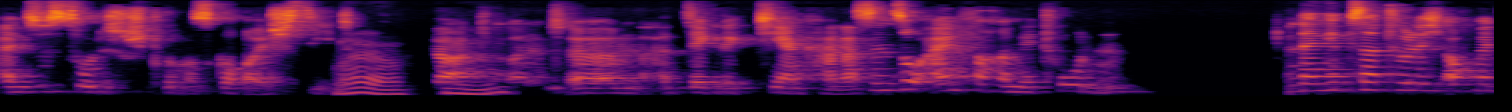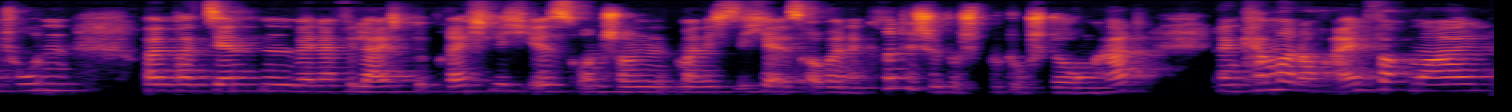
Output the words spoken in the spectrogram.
ein systolisches Strömungsgeräusch sieht ja, ja. Mhm. und ähm, detektieren kann. Das sind so einfache Methoden. Und dann gibt es natürlich auch Methoden beim Patienten, wenn er vielleicht gebrechlich ist und schon man nicht sicher ist, ob er eine kritische Durchblutungsstörung hat, dann kann man auch einfach mal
